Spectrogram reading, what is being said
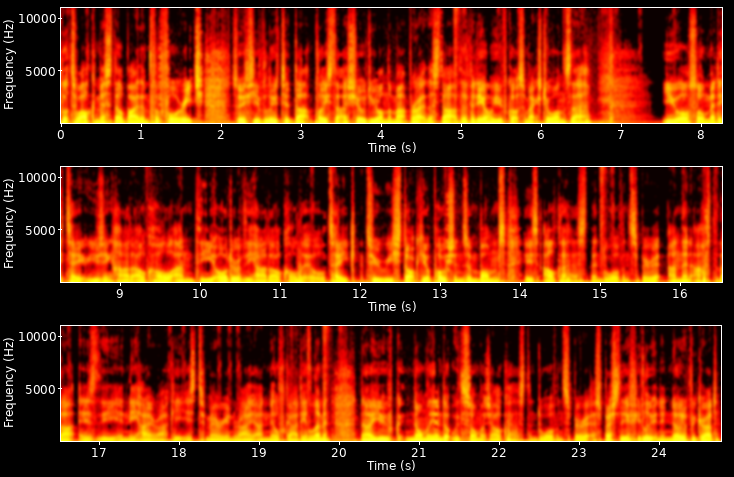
but to alchemists they'll buy them for 4 each. So if you've looted that place that I showed you on the map right at the start of the video you've got some extra ones there you also meditate using hard alcohol and the order of the hard alcohol that it will take to restock your potions and bombs is Alkahest, then Dwarven Spirit, and then after that is the in the hierarchy is Temerian Rye and Nilfgaardian Lemon. Now you normally end up with so much Alkahest and Dwarven Spirit, especially if you're looting in Novigrad,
